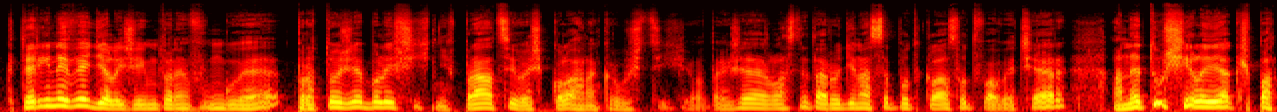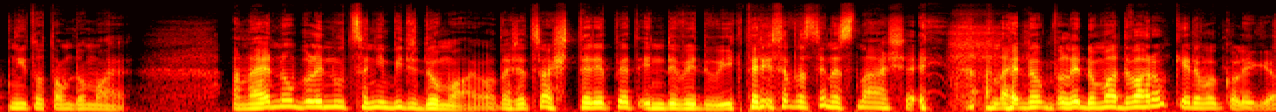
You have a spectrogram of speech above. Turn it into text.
které nevěděli, že jim to nefunguje, protože byli všichni v práci, ve školách, na kroužcích. Jo. Takže vlastně ta rodina se potkala sotva večer a netušili, jak špatný to tam doma je a najednou byli nuceni být doma. Jo? Takže třeba 4-5 individuí, který se prostě nesnášejí a najednou byli doma dva roky nebo kolik. Jo?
